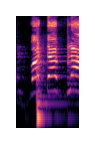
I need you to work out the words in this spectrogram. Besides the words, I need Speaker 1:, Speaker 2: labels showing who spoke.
Speaker 1: Butterfly.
